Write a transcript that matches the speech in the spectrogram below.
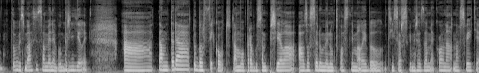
to bychom asi sami neodřídili. A tam teda to byl fikot, tam opravdu jsem přijela a za sedm minut vlastně malý byl císařským řezem jako na, na světě.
